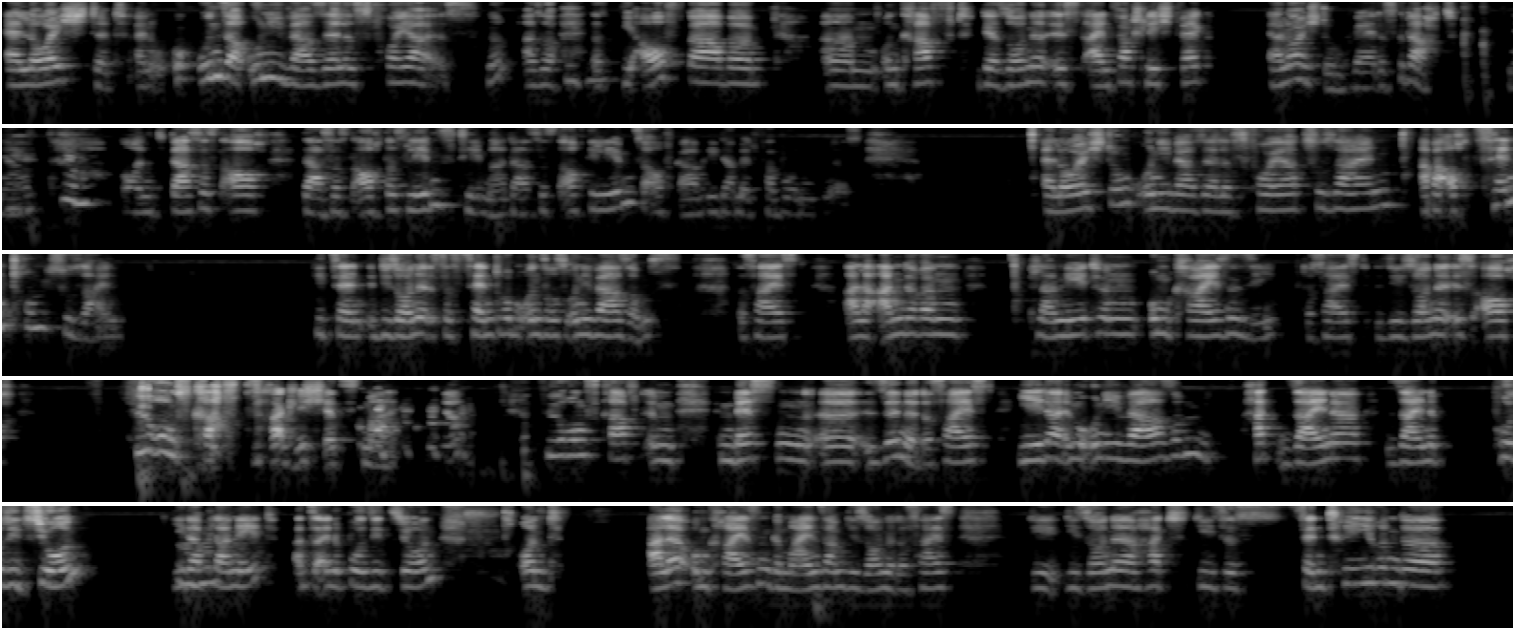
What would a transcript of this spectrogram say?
erleuchtet, ein, unser universelles Feuer ist. Ne? Also mhm. die Aufgabe ähm, und Kraft der Sonne ist einfach schlichtweg Erleuchtung. Wer hätte es gedacht? Ja. ja. Und das ist, auch, das ist auch das Lebensthema, das ist auch die Lebensaufgabe, die damit verbunden ist. Erleuchtung, universelles Feuer zu sein, aber auch Zentrum zu sein. Die, die Sonne ist das Zentrum unseres Universums. Das heißt, alle anderen Planeten umkreisen sie. Das heißt, die Sonne ist auch Führungskraft, sage ich jetzt mal. Ja? Führungskraft im, im besten äh, Sinne. Das heißt, jeder im Universum hat seine, seine Position. Jeder mhm. Planet hat seine Position. Und alle umkreisen gemeinsam die Sonne. Das heißt, die, die Sonne hat dieses zentrierende,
